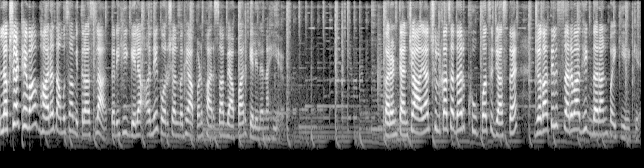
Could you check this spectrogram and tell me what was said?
लक्षात ठेवा भारत आमचा मित्र असला तरीही गेल्या अनेक वर्षांमध्ये आपण फारसा व्यापार केलेला नाहीये. कारण त्यांच्या आयात शुल्काचा दर खूपच जास्त आहे. जगातील सर्वाधिक दरांपैकी एक आहे.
